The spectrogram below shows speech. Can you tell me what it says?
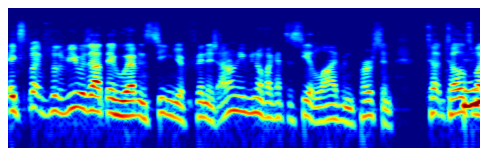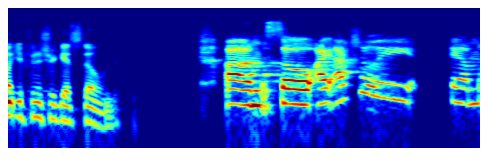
Explain for the viewers out there who haven't seen your finish. I don't even know if I got to see it live in person. Tell tell us Mhm. about your finisher get stoned. Um, so I actually am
